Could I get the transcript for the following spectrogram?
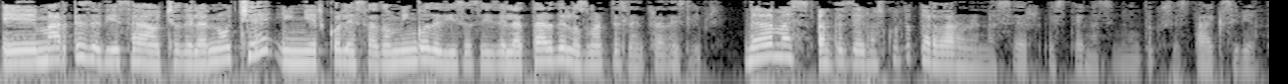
Eh, martes de 10 a 8 de la noche y miércoles a domingo de 10 a 6 de la tarde. Los martes la entrada es libre. Nada más, antes de irnos, ¿cuánto tardaron en hacer este nacimiento que se está exhibiendo?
